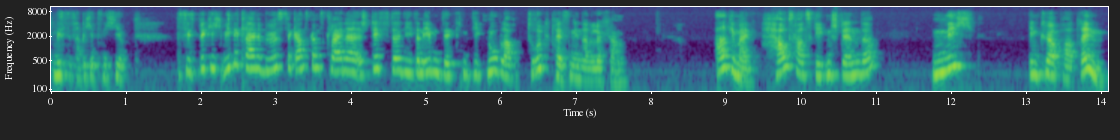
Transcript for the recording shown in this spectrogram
Mist, das habe ich jetzt nicht hier. Das ist wirklich wie eine kleine Bürste, ganz, ganz kleine Stifte, die dann eben die, die Knoblauch zurückpressen in den Löchern. Allgemein Haushaltsgegenstände nicht im Körper drin,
